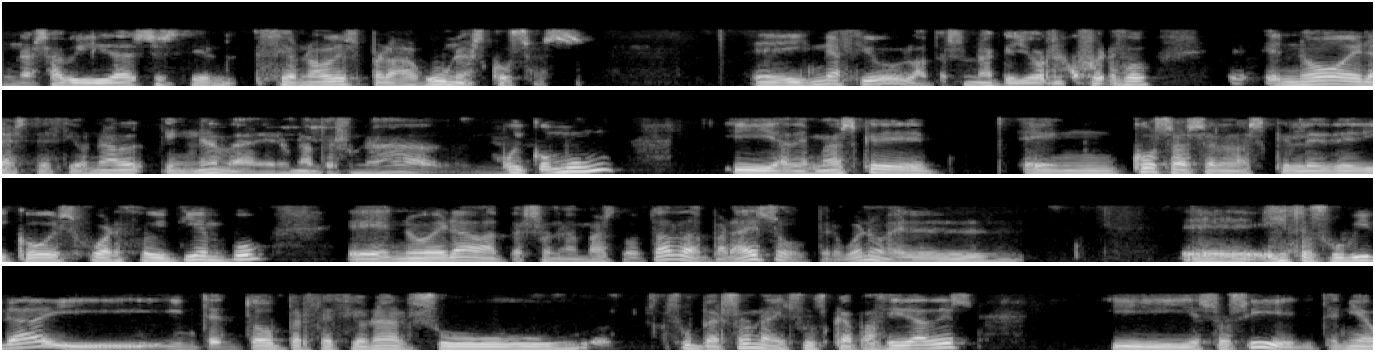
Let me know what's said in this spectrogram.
unas habilidades excepcionales para algunas cosas. Eh, Ignacio, la persona que yo recuerdo, eh, no era excepcional en nada, era una persona muy común y además que en cosas en las que le dedicó esfuerzo y tiempo, eh, no era la persona más dotada para eso, pero bueno, él hizo su vida e intentó perfeccionar su, su persona y sus capacidades y eso sí, tenía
